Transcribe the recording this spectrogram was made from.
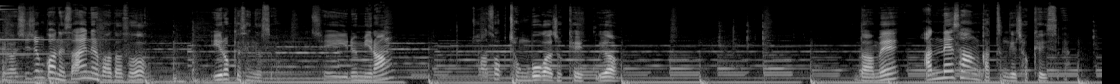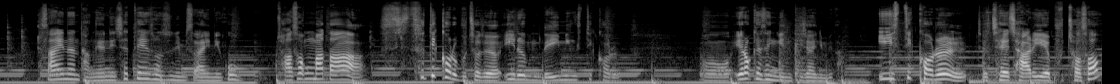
제가 시즌권에 사인을 받아서 이렇게 생겼어요. 제 이름이랑 좌석 정보가 적혀 있고요. 그다음에 안내사항 같은 게 적혀 있어요. 사인은 당연히 채태인 선수님 사인이고 좌석마다 스티커를 붙여줘요. 이름 네이밍 스티커를. 어, 이렇게 생긴 디자인입니다. 이 스티커를 제 자리에 붙여서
